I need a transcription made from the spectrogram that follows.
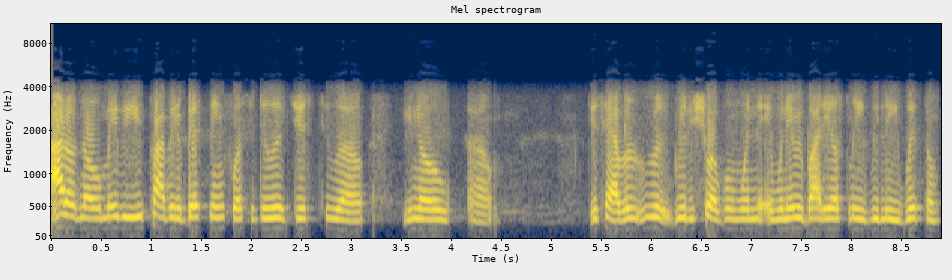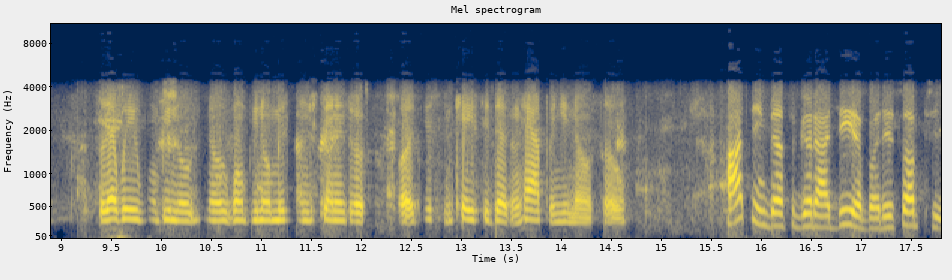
I don't know. Maybe probably the best thing for us to do is just to, uh, you know, um, just have a really, really short one when when everybody else leave, we leave with them. So that way it won't be no, you know, it won't be no misunderstandings or, or just in case it doesn't happen, you know. So I think that's a good idea, but it's up to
